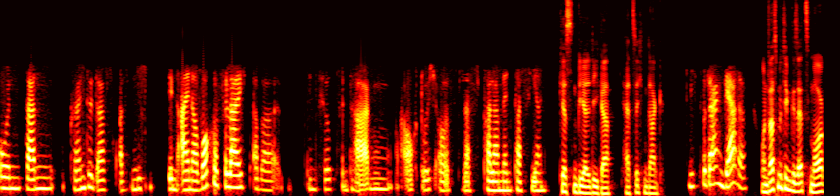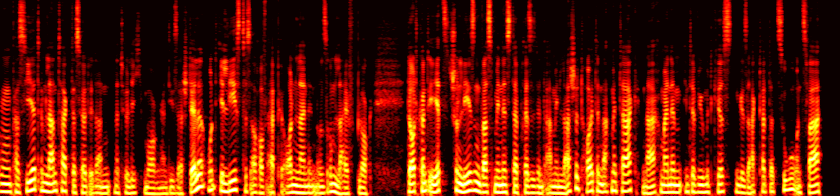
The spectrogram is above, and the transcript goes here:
Und dann könnte das, also nicht in einer Woche vielleicht, aber in 14 Tagen auch durchaus das Parlament passieren. Kirsten Bialdiger, herzlichen Dank. Nicht zu danken, gerne. Und was mit dem Gesetz morgen passiert im Landtag, das hört ihr dann natürlich morgen an dieser Stelle. Und ihr lest es auch auf RP Online in unserem Live-Blog. Dort könnt ihr jetzt schon lesen, was Ministerpräsident Armin Laschet heute Nachmittag nach meinem Interview mit Kirsten gesagt hat dazu. Und zwar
